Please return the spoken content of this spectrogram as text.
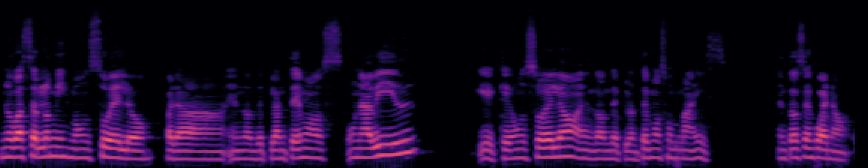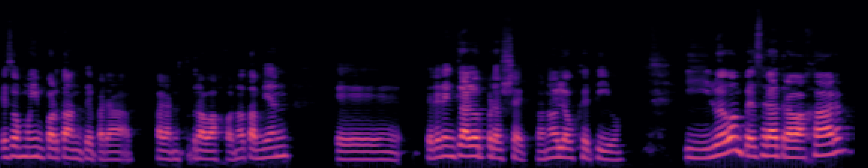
no va a ser lo mismo un suelo para, en donde plantemos una vid que un suelo en donde plantemos un maíz. Entonces, bueno, eso es muy importante para, nuestro trabajo, ¿no? También eh, tener en claro el proyecto, ¿no? El objetivo. Y luego empezar a trabajar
